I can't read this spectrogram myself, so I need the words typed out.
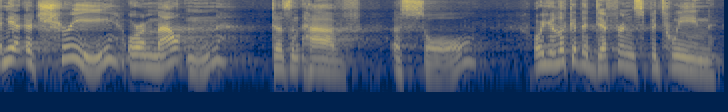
And yet, a tree or a mountain doesn't have a soul. Or you look at the difference between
